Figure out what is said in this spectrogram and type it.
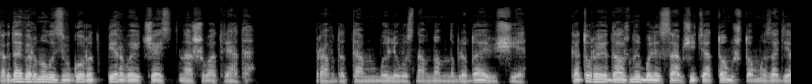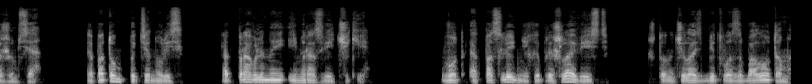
когда вернулась в город первая часть нашего отряда. Правда, там были в основном наблюдающие, которые должны были сообщить о том, что мы задержимся, а потом потянулись отправленные ими разведчики. Вот от последних и пришла весть, что началась битва за болотом,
